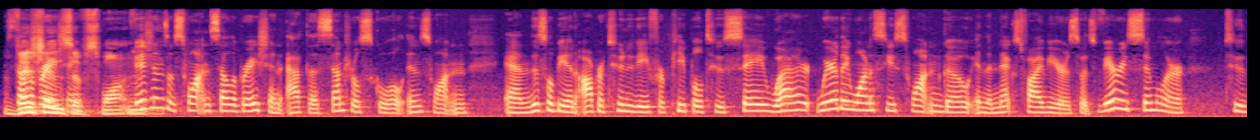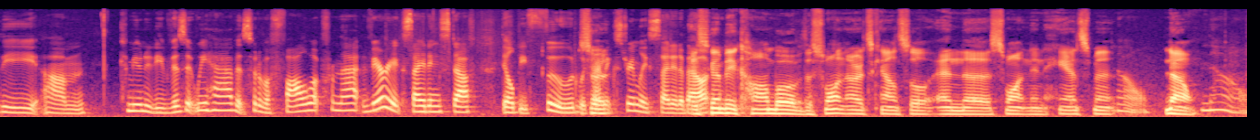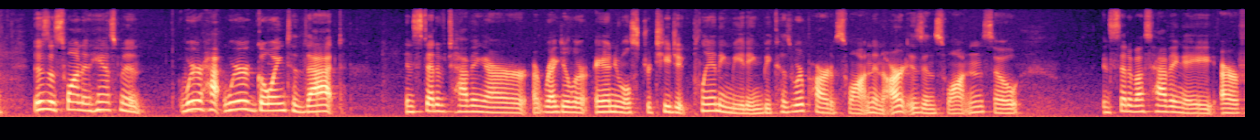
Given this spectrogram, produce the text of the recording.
Visions of Swanton. Visions of Swanton celebration at the Central School in Swanton. And this will be an opportunity for people to say where, where they want to see Swanton go in the next five years. So it's very similar to the um, community visit we have. It's sort of a follow up from that. Very exciting stuff. There'll be food, which So I'm extremely excited about. It's going to be a combo of the Swanton Arts Council and the Swanton Enhancement. no, No. no. This is a Swanton enhancement. We're, ha- we're going to that instead of having our, our regular annual strategic planning meeting because we're part of Swanton and Art is in Swanton. So instead of us having a our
